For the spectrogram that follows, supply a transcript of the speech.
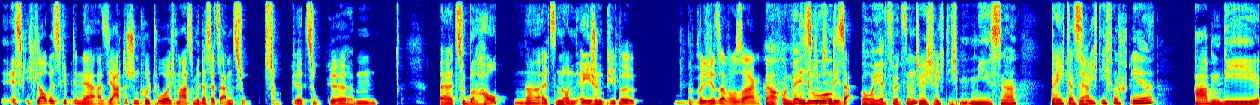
es, ich glaube, es gibt in der asiatischen Kultur, ich maße mir das jetzt an, zu, zu, äh, zu, ähm, äh, zu behaupten, ne, als non-Asian people, würde ich jetzt einfach sagen. ja, und wenn es gibt in du, dieser, oh, jetzt wird's Hm? natürlich richtig mies, ne? Wenn ich das Ja. richtig verstehe, haben die,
